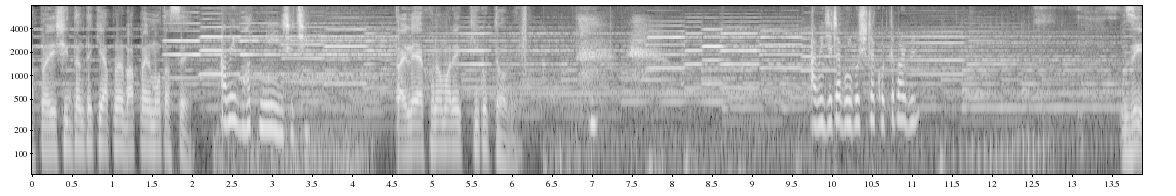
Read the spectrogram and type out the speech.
আপনার এই সিদ্ধান্তে কি আপনার বাপ মায়ের মত আছে? আমি মত নিয়ে এসেছি। তাইলে এখন আমারে কি করতে হবে? আমি যেটা বলব সেটা করতে পারবেন? জি।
